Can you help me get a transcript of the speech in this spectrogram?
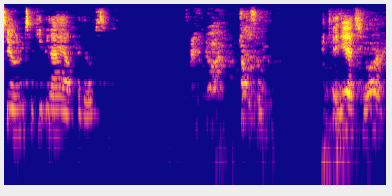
soon, so keep an eye out for those. Awesome. And yes, you are.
